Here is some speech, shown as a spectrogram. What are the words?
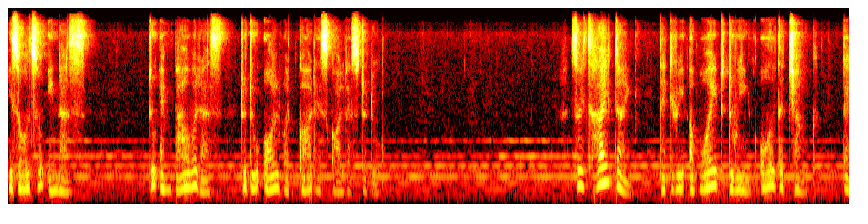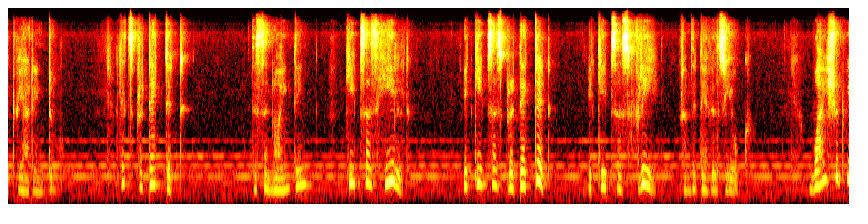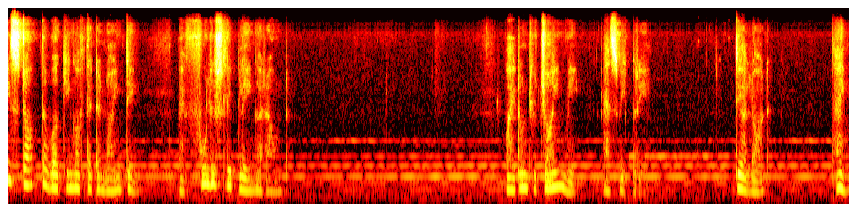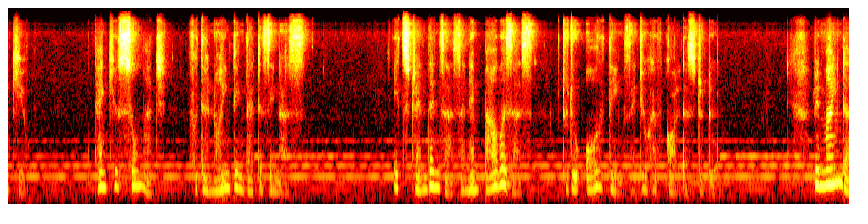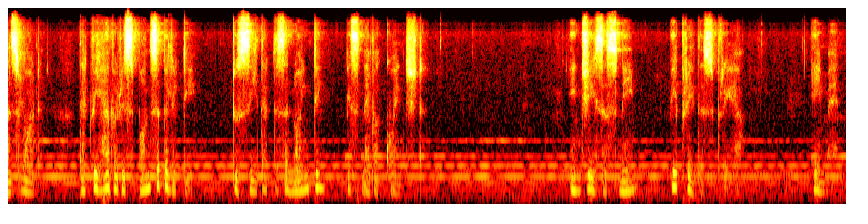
is also in us to empower us to do all what God has called us to do. So it's high time that we avoid doing all the junk that we are into. Let's protect it. This anointing keeps us healed it keeps us protected. It keeps us free from the devil's yoke. Why should we stop the working of that anointing by foolishly playing around? Why don't you join me as we pray? Dear Lord, thank you. Thank you so much for the anointing that is in us. It strengthens us and empowers us to do all things that you have called us to do. Remind us, Lord, that we have a responsibility to see that this anointing is never quenched. In Jesus' name, we pray this prayer. Amen.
